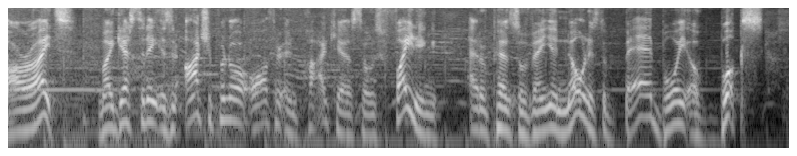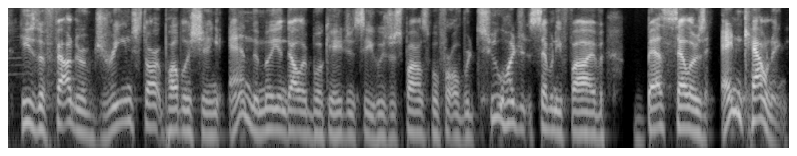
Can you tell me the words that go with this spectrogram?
All right. My guest today is an entrepreneur, author, and podcast host fighting out of Pennsylvania, known as the bad boy of books. He's the founder of Dream Starter Publishing and the Million Dollar Book Agency, who's responsible for over 275 bestsellers and counting.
